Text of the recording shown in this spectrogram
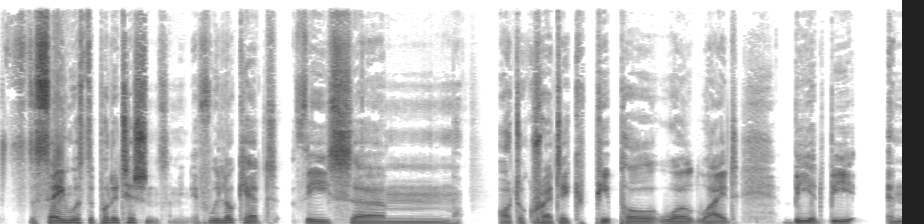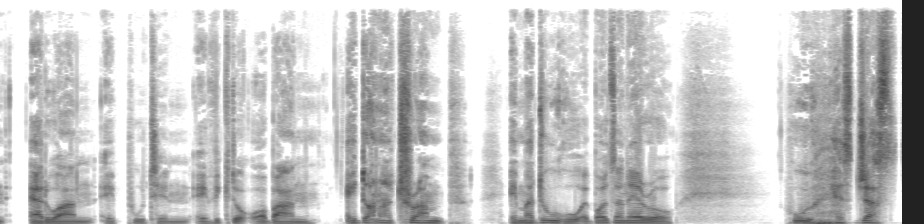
It's the same with the politicians. I mean, if we look at these um, autocratic people worldwide, be it be an Erdogan, a Putin, a Viktor Orban, a Donald Trump, a Maduro, a Bolsonaro, who has just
